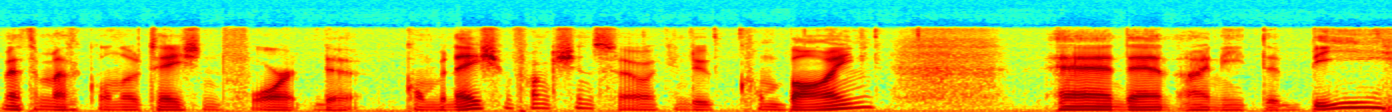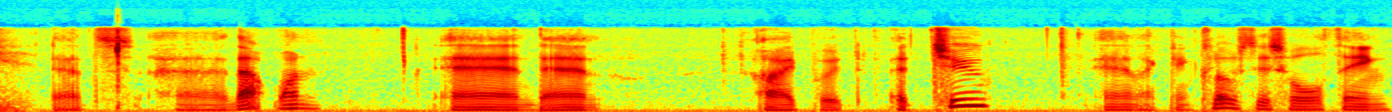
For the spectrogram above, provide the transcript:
mathematical notation for the combination function so I can do combine and then I need the b that's uh, that one and then I put a 2 and I can close this whole thing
